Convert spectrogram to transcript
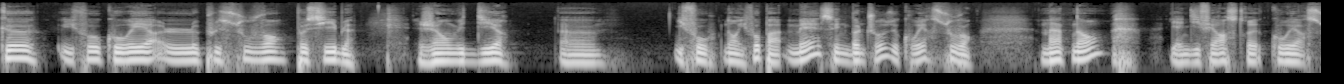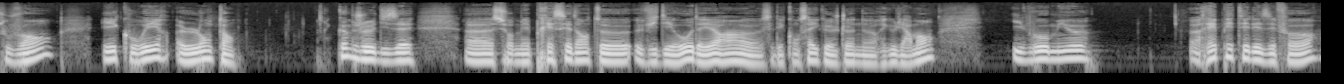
que il faut courir le plus souvent possible? J'ai envie de dire, il faut. Non, il faut pas. Mais c'est une bonne chose de courir souvent. Maintenant, il y a une différence entre courir souvent et courir longtemps. Comme je le disais euh, sur mes précédentes euh, vidéos, d'ailleurs, hein, euh, c'est des conseils que je donne régulièrement, il vaut mieux répéter les efforts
